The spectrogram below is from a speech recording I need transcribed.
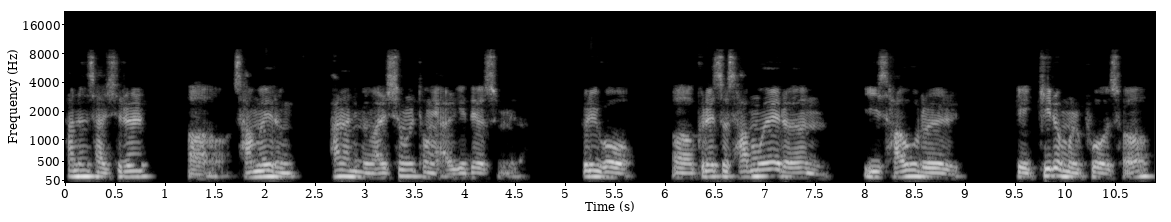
하는 사실을 어, 사무엘은 하나님의 말씀을 통해 알게 되었습니다. 그리고 어, 그래서 사무엘은 이 사울을 기름을 부어서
